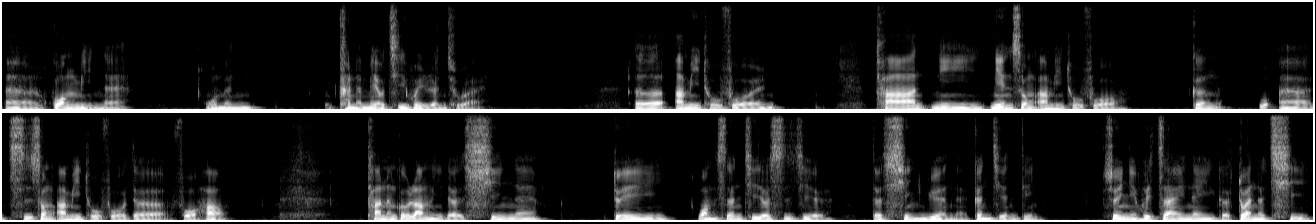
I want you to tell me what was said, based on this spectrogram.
呃光明呢，我们可能没有机会认出来。而阿弥陀佛。他，你念诵阿弥陀佛，跟我呃持诵阿弥陀佛的佛号，它能够让你的心呢，对往生极乐世界的信愿呢更坚定。所以你会在那一个断了气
